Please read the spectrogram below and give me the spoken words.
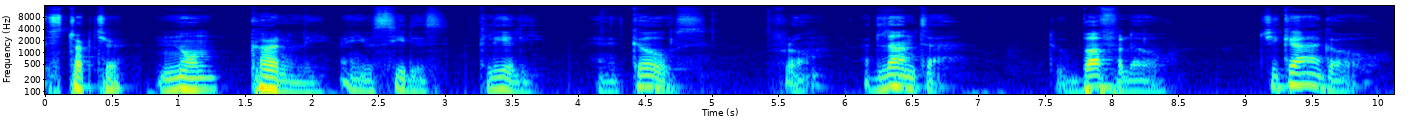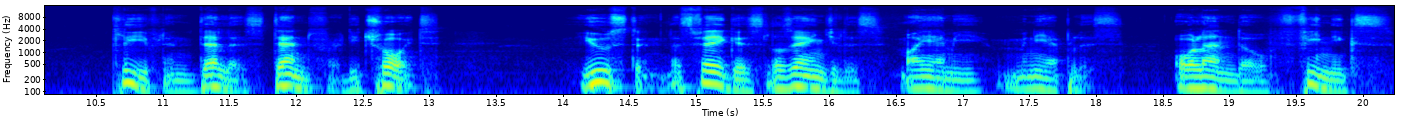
a structure, non cardinally. And you see this clearly. And it goes from Atlanta to Buffalo, Chicago, Cleveland, Dallas, Denver, Detroit, Houston, Las Vegas, Los Angeles, Miami, Minneapolis, Orlando, Phoenix,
